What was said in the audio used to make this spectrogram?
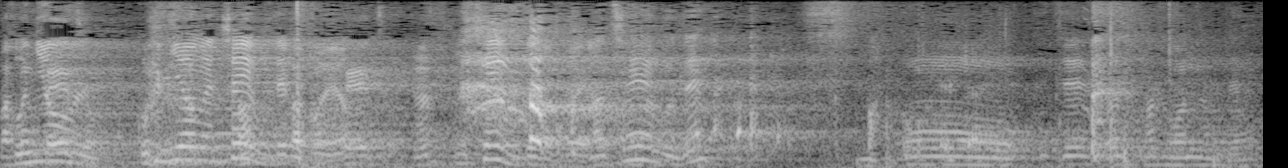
곤이 형은 곤이 형은 최애 무대가 뭐예요? 응? 최애 무대가 뭐예요? 아 최애 무대? 어 그때 다 좋았는데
